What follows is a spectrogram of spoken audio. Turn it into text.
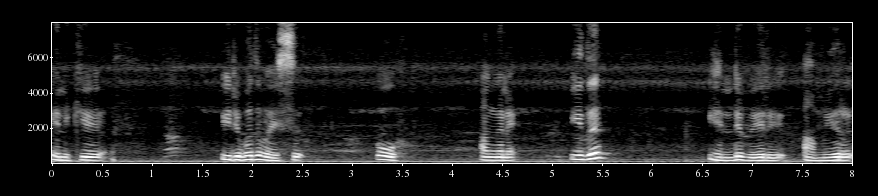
എനിക്ക് ഇരുപത് വയസ്സ്. ഓ അങ്ങനെ. ഇത്? എന്റെ പേര് അമീർ.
